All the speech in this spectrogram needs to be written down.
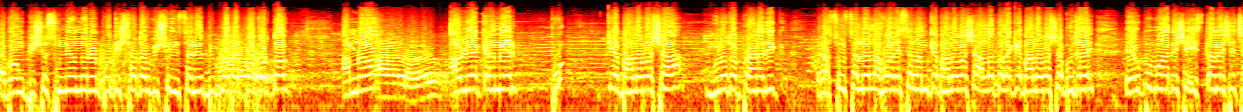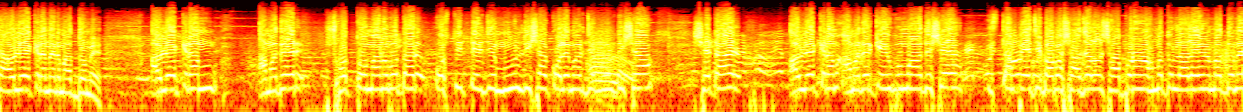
এবং বিশ্ব সুন্নি আন্দোলনের প্রতিষ্ঠাতা ও বিশ্ব ইনসানিয়ত বিপ্লবের প্রবর্তক আমরা আউলিয়া ক্রামের কে ভালোবাসা মূলত প্রাণাদিক রাসুল সাল্লাহ আলাইসাল্লামকে ভালোবাসা আল্লাহ তালাকে ভালোবাসা বোঝায় এই উপমহাদেশে ইসলাম এসেছে আউলিয়া ক্রামের মাধ্যমে। আউলিয়া ক্রাম আমাদের সত্য মানবতার অস্তিত্বের যে মূল দিশা কলেমার যে মূল দিশা সেটার আউলিয়া কেরাম আমাদেরকে এই উপমহাদেশে ইসলাম পেয়েছি বাবা শাহজালাল শাহপুরান রহমতুল্লাহ আলহের মাধ্যমে,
